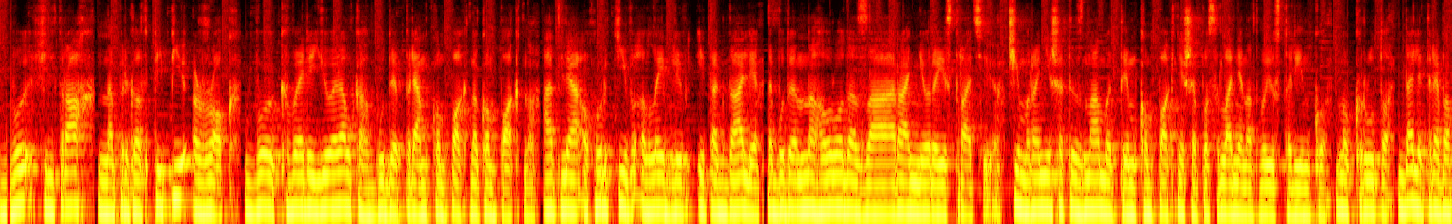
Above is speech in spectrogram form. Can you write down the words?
в фільтрах, наприклад, PP Rock. В query URL-ках буде прям компактно-компактно. А для гуртів, лейблів і так далі це буде нагорода за ранню реєстрацію. Чим раніше ти з нами, тим компактніше посилання на твою сторінку. Ну круто. Далі треба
